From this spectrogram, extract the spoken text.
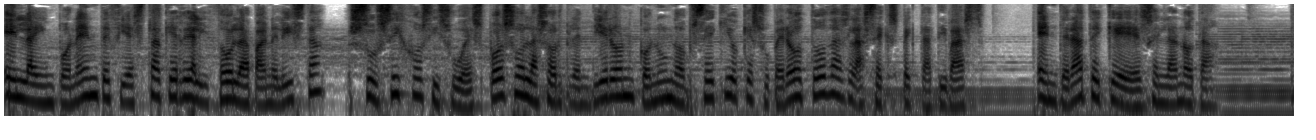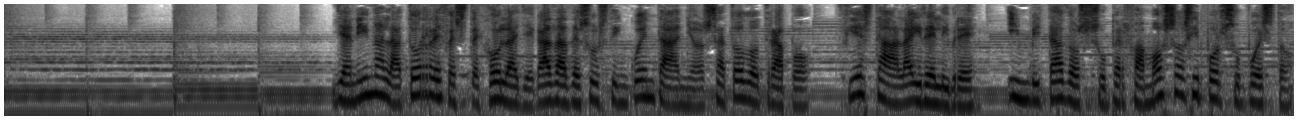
En la imponente fiesta que realizó la panelista, sus hijos y su esposo la sorprendieron con un obsequio que superó todas las expectativas. Entérate qué es en la nota. Yanina Latorre festejó la llegada de sus 50 años a todo trapo, fiesta al aire libre, invitados super famosos y por supuesto,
